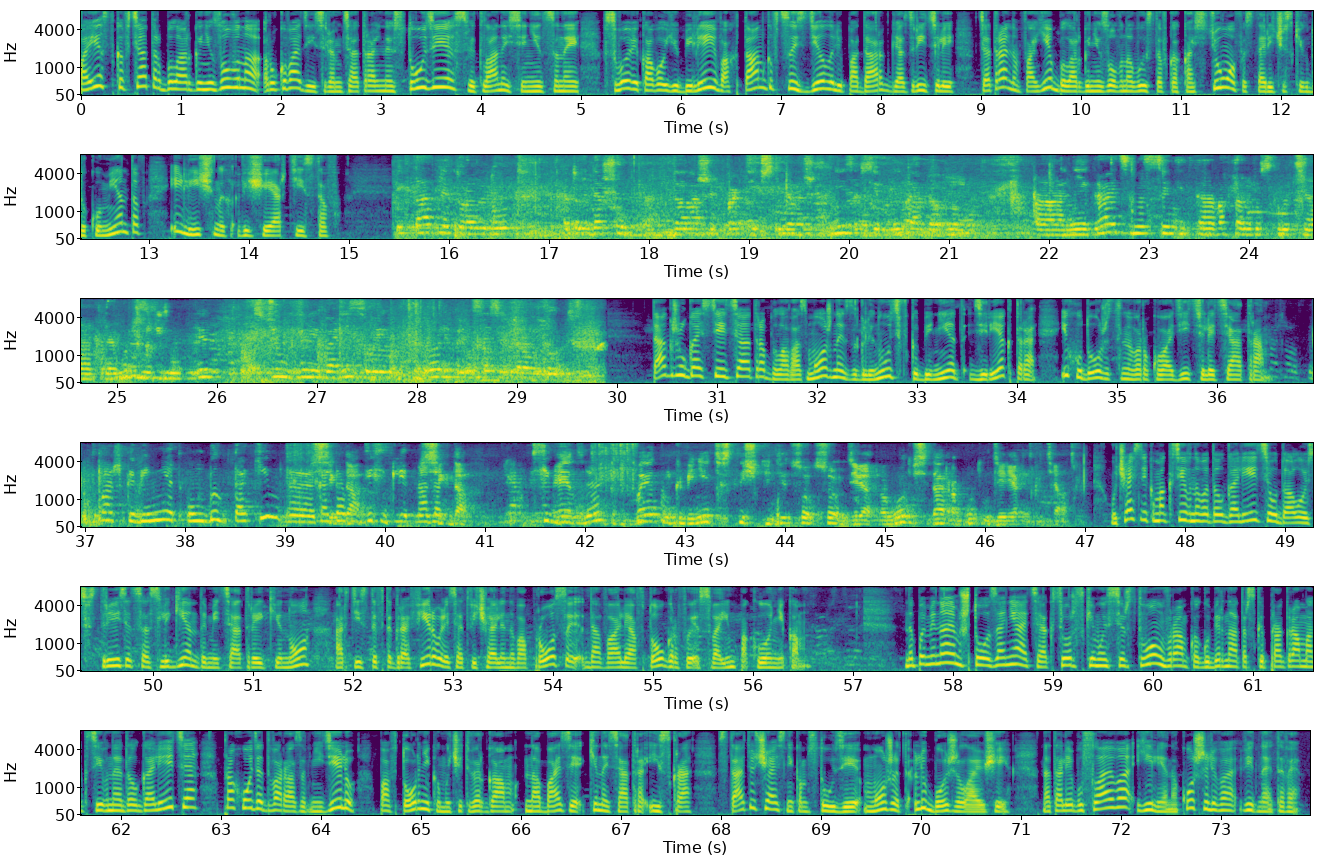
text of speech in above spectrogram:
Поездка в театр была организована руководителем театральной студии Светланой Синицыной. В свой вековой юбилей вахтанговцы сделали подарок для зрителей. В театральном фойе была организована выставка костюмов, исторических документов и личных вещей артистов. Спектакль «Турандот», который дошел до наших, практически до наших дней, совсем не так давно, не играется на сцене а, Вахтанговского театра. Вот мы видим костюм Юлии Борисовой в роли принцессы Турандот. Также у гостей театра была возможность заглянуть в кабинет директора и художественного руководителя театра. Ваш кабинет, он был таким, э, Всегда. когда вы 10 лет назад? Всегда. Это- да? В этом кабинете с 1949 года всегда работал директор театра. Участникам активного долголетия удалось встретиться с легендами театра и кино. Артисты фотографировались, отвечали на вопросы, давали автографы своим поклонникам. Напоминаем, что занятия актерским мастерством в рамках губернаторской программы «Активное долголетие» проходят два раза в неделю по вторникам и четвергам на базе кинотеатра «Искра». Стать участником студии может любой желающий. Наталья Буслаева, Елена Кошелева, Видное ТВ.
